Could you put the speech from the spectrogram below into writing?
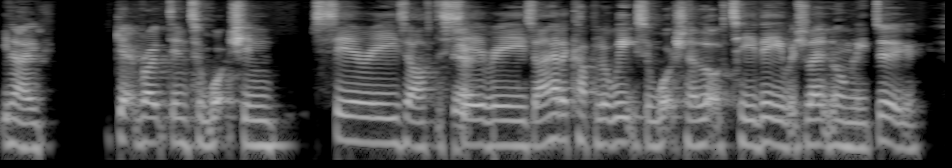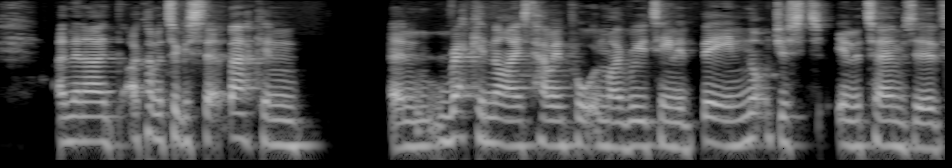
you know, get roped into watching series after series. Yeah. I had a couple of weeks of watching a lot of TV, which I don't normally do. And then I, I kind of took a step back and and recognized how important my routine had been, not just in the terms of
